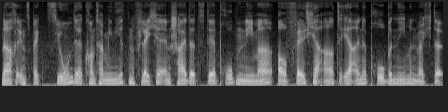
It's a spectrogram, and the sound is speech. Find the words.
Nach Inspektion der kontaminierten Fläche entscheidet der Probennehmer, auf welche Art er eine Probe nehmen möchte.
